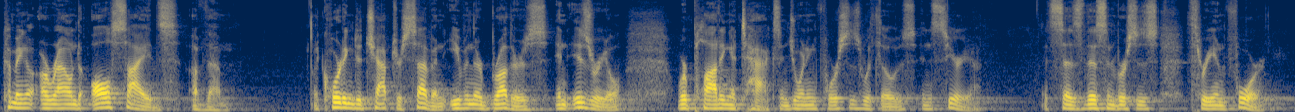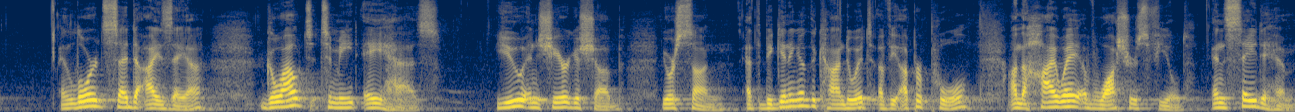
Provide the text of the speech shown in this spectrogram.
coming around all sides of them. According to chapter 7, even their brothers in Israel were plotting attacks and joining forces with those in Syria. It says this in verses 3 and 4. And Lord said to Isaiah, Go out to meet Ahaz, you and Shear-jashub, your son, at the beginning of the conduit of the upper pool on the highway of Washer's field, and say to him,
